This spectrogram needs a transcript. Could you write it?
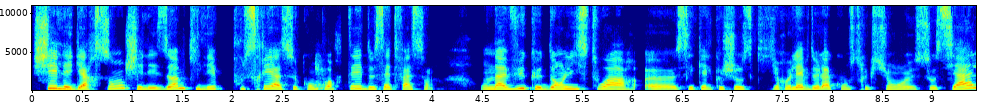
chez les garçons, chez les hommes qui les pousserait à se comporter de cette façon. On a vu que dans l'histoire, euh, c'est quelque chose qui relève de la construction euh, sociale.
